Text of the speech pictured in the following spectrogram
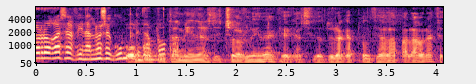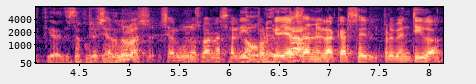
prórrogas y al final no se cumple Como tú tampoco. también has dicho, Orlena, que la asignatura que ha pronunciado la palabra efectivamente está Pero si funcionando. algunos, si algunos van a salir porque ya están en la cárcel preventiva,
